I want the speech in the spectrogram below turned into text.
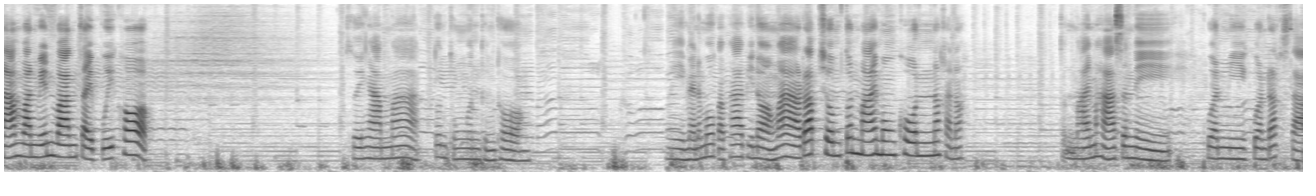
น้ำวันเว้นวันใส่ปุ๋ยคอก สวยงามมากต้นทุงเงินถึงทอง นี่แมนโมกับผ้าพี่น้องมารับชมต้นไม้มงคลเนาะคะเนาะต้นไม้มหาเสน่ห์ควรมีควรรักษา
